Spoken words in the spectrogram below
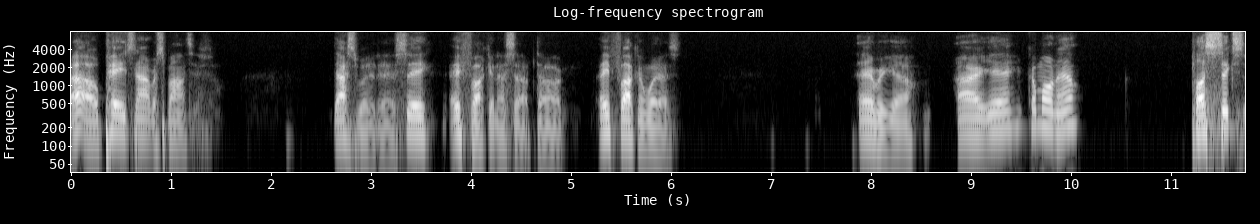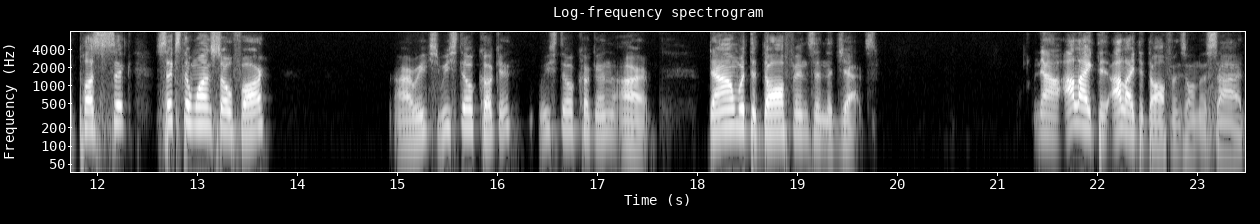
Uh oh, page not responsive. That's what it is. See, they fucking us up, dog. They fucking with us. There we go. All right, yeah. Come on now. Plus six, plus six, six to one so far. All right, we we still cooking. We still cooking. All right. Down with the Dolphins and the Jets. Now, I like the I like the Dolphins on the side.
